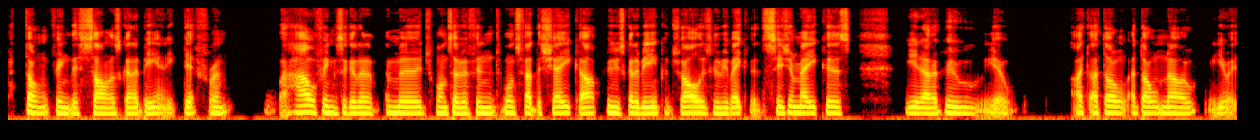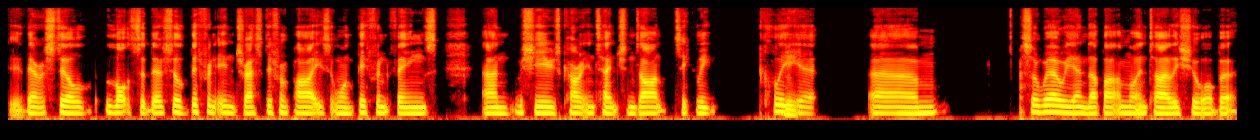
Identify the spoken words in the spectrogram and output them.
I don't think this summer is going to be any different. How things are going to emerge once everything, once we've had the shake up, who's going to be in control, who's going to be making the decision makers, you know, who, you know, I, I don't I don't know. You know, there are still lots of there are still different interests, different parties that want different things, and Moshiri's current intentions aren't particularly clear. Mm. Um, so where we end up, at, I'm not entirely sure, but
